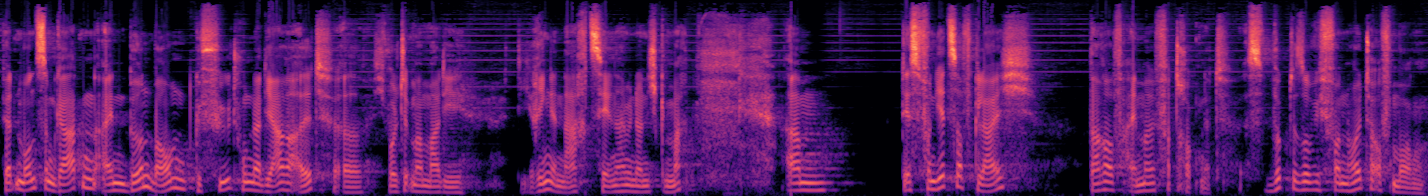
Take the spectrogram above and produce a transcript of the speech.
Wir hatten bei uns im Garten einen Birnbaum, gefühlt 100 Jahre alt. Äh, ich wollte immer mal die, die Ringe nachzählen, habe ich noch nicht gemacht. Ähm, der ist von jetzt auf gleich, war auf einmal vertrocknet. Es wirkte so wie von heute auf morgen.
